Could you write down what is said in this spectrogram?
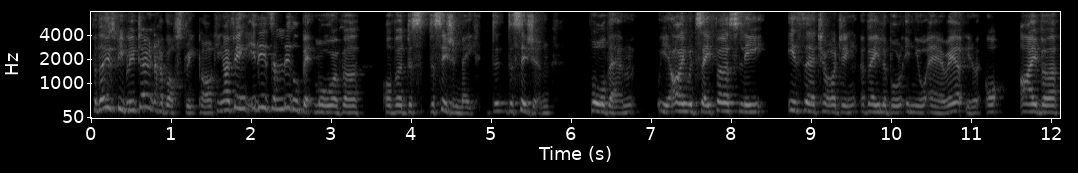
For those people who don't have off-street parking, I think it is a little bit more of a of a de- decision make de- decision for them. You know, I would say firstly, is there charging available in your area? You know, either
